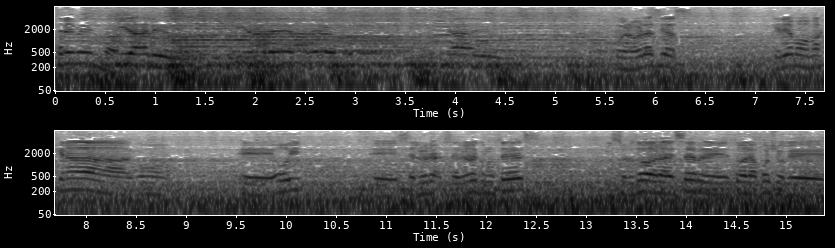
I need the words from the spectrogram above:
tremendo. y dale, y dale, dale. Bueno, gracias. Queríamos más que nada, como eh, hoy, eh, celebrar, con ustedes y sobre todo agradecer eh, todo el apoyo que,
